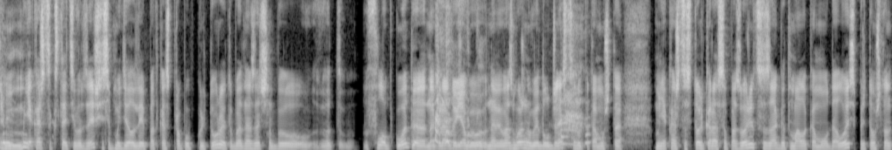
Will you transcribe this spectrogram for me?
Мне кажется, кстати, вот знаешь, если бы мы делали подкаст про поп-культуру, это бы однозначно был вот флоп года. Награду я бы, возможно, выдал Джастину, потому что, мне кажется, столько раз опозориться за год мало кому удалось, при том, что он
